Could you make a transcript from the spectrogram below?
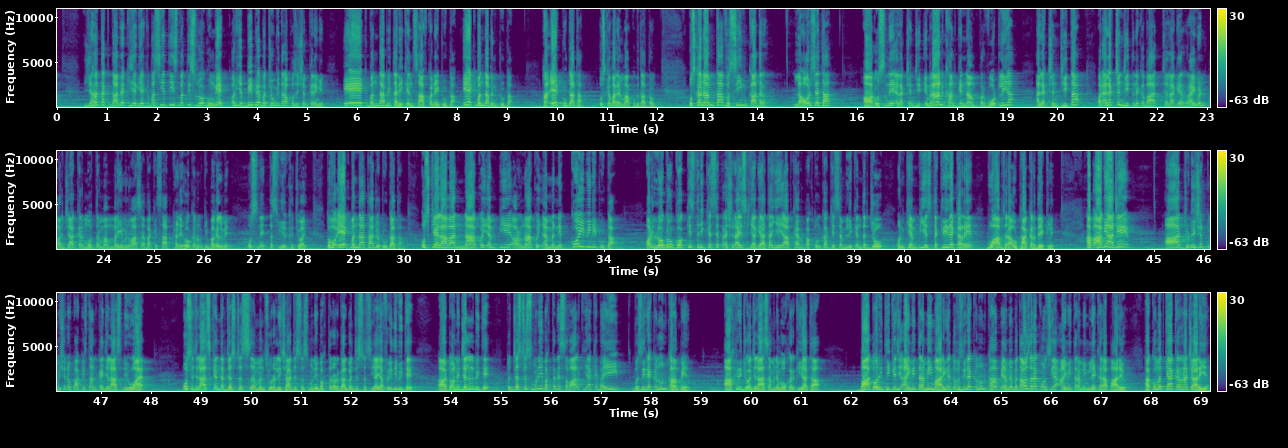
यहाँ तक दावे किए गए कि बस ये तीस बत्तीस लोग होंगे और ये बीबे बच्चों की तरह अपोजिशन करेंगे। एक बंदा भी तरीके इंसाफ का नहीं टूटा। एक बंदा भी नहीं टूटा। हाँ एक टूटा था। उसके बारे में आपको बताता हूँ। उसका नाम था वसीम कादर। लाहौर से था और उसने इलेक्शन जीत, इमरान खान के नाम पर वोट लिया इलेक्शन जीता और इलेक्शन जीतने के बाद चला गया रायवंड और जाकर मोहतरमा मरियम नवाज़ साहबा के साथ खड़े होकर उनके बगल में उसने तस्वीर खिंचवाई। तो वो एक बंदा था जो टूटा था। उसके अलावा ना कोई एमपीए और ना कोई एमएनए कोई भी नहीं टूटा। और लोगों को किस तरीके से प्रेशराइज किया गया था, ये आप खैबर पख्तूनखा की असेंबली के अंदर जो उनके एमपीए तकरीरें कर रहे हैं, वो आप जरा उठाकर देख लें। अब आगे आ जाए आज जुडिशल कमीशन ऑफ़ पाकिस्तान का इजलास भी हुआ है। उस इजलास के अंदर जस्टिस मंसूर अली शाह जस्टिस मुनी बख्तर और गालबन जस्टिस या अफरीदी भी थे अटॉर्नी जनरल भी थे। तो जस्टिस मुनी बख्तर ने सवाल किया कि भाई वज़ीर कानून कहाँ पे हैं? आखिरी जो अजलास हमने मोखर किया था बात हो रही थी कि जी आईनी तरमीम आ रही है तो वज़ीर कानून कहाँ पे हमें बताओ जरा कौन सी आईनी तरमीम लेकर आप आ रहे हो। हुकूमत क्या करना चाह रही है?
